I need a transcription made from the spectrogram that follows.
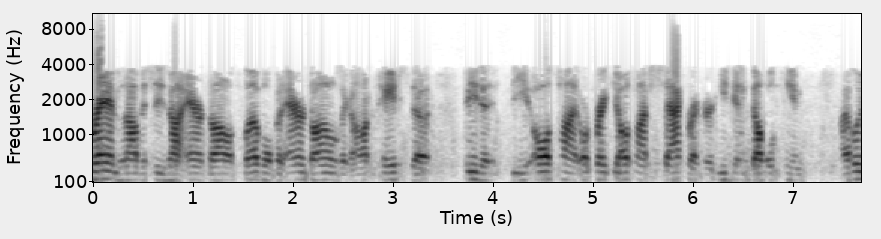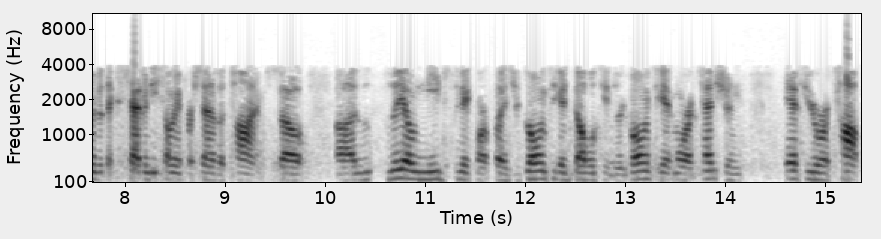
Rams, and obviously he's not Aaron Donald's level, but Aaron Donald's like on pace to be the, the all-time or break the all-time sack record. He's getting double teamed. I believe it's like 70 something percent of the time. So uh, Leo needs to make more plays. You're going to get double teamed. You're going to get more attention if you're a top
